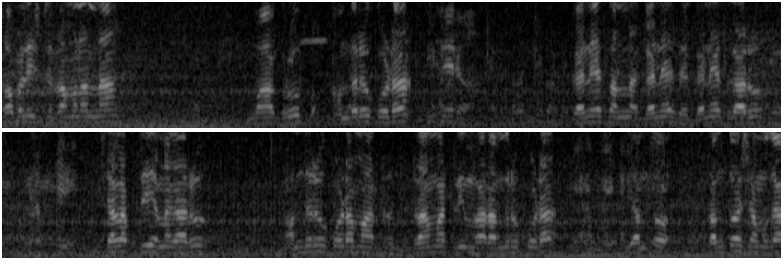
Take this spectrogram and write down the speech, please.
తబలిస్ట్ రమణన్న మా గ్రూప్ అందరూ కూడా గణేష్ అన్న గణేష్ గణేష్ గారు చలపతి అన్నగారు అందరూ కూడా మా డ్రామా టీం వారు అందరూ కూడా ఎంతో సంతోషముగా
